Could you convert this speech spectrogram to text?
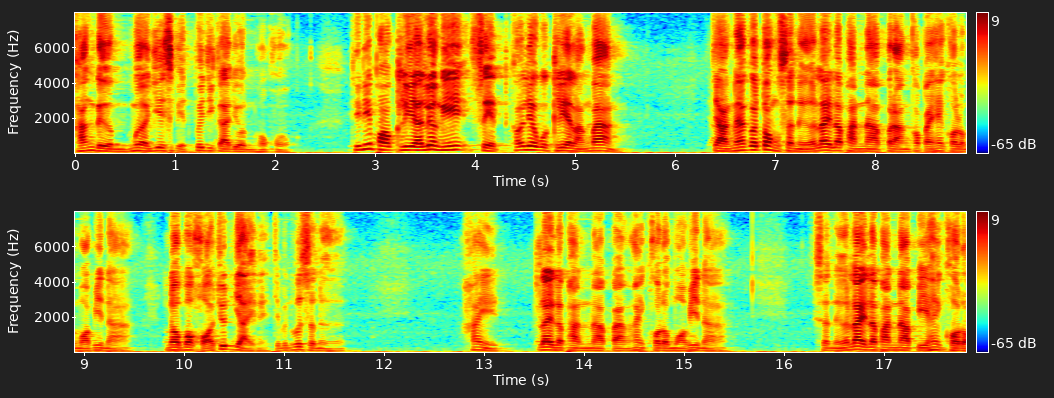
ครั้งเดิมเมื่อ 21 พฤศจิกายน 66 ทีนี้พอเคลียร์เรื่องนี้เสร็จเขาเรียกว่าเคลียร์หลังบ้าน จากนั้นก็ต้องเสนอไล่ละพันนาปรังเข้าไปให้คอรมอพิจารณานบขชุดใหญ่เนี่ยจะเป็นผู้เสนอ ให้ไล่ละพันนาปรังให้คอรมอพิจารณา เสนอไล่ละพันนาปีให้คอร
